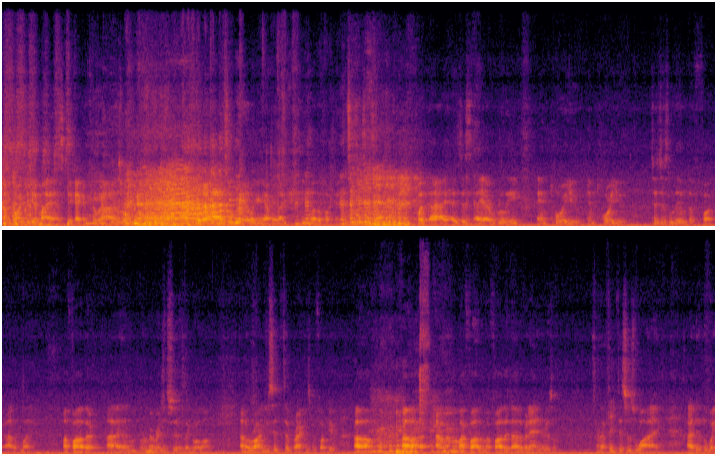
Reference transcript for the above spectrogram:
I'm going to get my ass kicked. I can feel her eyes rolling. I feel her eyes over there looking at me like, you motherfucker. but I, I just, I, I really implore you, implore you to just live the fuck out of life. My father, I, am remembering this shit as I go along. I know Ron, you said to practice, but fuck you. Um, uh, I remember my father. My father died of an aneurysm. And I think this is why I live the way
